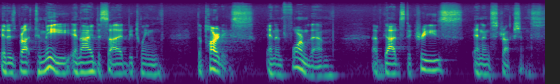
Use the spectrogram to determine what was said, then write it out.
it is brought to me, and I decide between the parties and inform them of God's decrees and instructions.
